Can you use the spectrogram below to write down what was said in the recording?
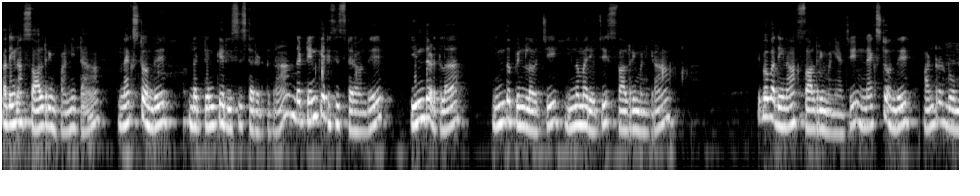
பார்த்தீங்கன்னா சால்ட்ரிங் பண்ணிட்டேன். நெக்ஸ்ட் வந்து இந்த டென் கே ரிசிஸ்டர் எடுத்துக்கிறேன். இந்த டென் கே ரிசிஸ்டரை வந்து இந்த இடத்துல இந்த பின்னில் வச்சு இந்த மாதிரி வச்சு சால்ரிங் பண்ணிக்கிறேன். இப்போ பார்த்தீங்கன்னா சால்ரிங் பண்ணியாச்சு. நெக்ஸ்ட் வந்து ஹண்ட்ரட் ஓம்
